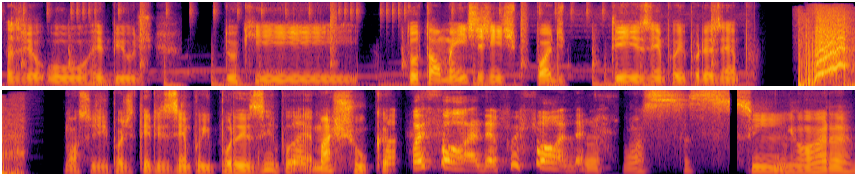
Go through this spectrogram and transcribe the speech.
Fazer o rebuild do que totalmente. A gente pode ter exemplo aí, por exemplo. Nossa, a gente pode ter exemplo aí, por exemplo, é machuca. Foi foda, foi foda. Nossa senhora.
